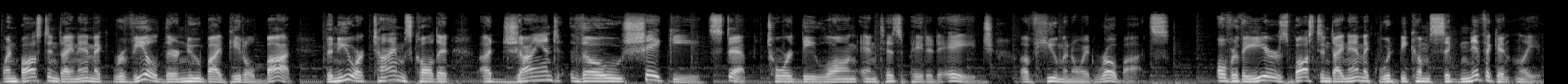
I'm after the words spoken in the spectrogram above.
When Boston Dynamic revealed their new bipedal bot, the New York Times called it a giant, though shaky, step toward the long anticipated age of humanoid robots. Over the years, Boston Dynamic would become significantly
